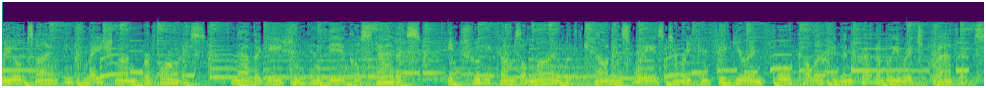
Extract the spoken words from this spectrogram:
real-time information on performance, navigation and vehicle status, it truly comes alive with countless ways to reconfigure in full color and incredibly rich graphics.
